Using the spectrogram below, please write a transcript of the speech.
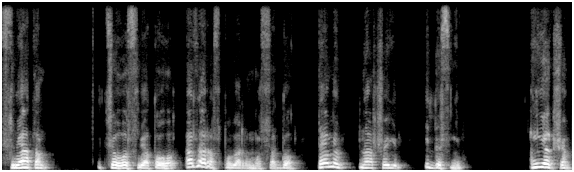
свята цього святого. А зараз повернемося до теми нашої і до снів. І якщо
